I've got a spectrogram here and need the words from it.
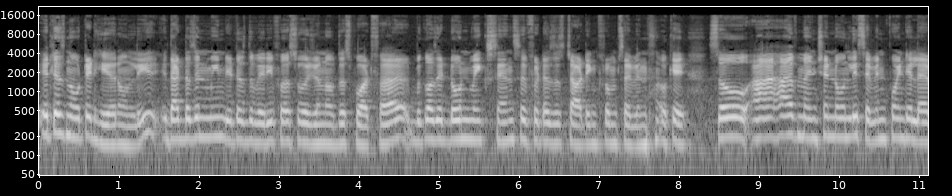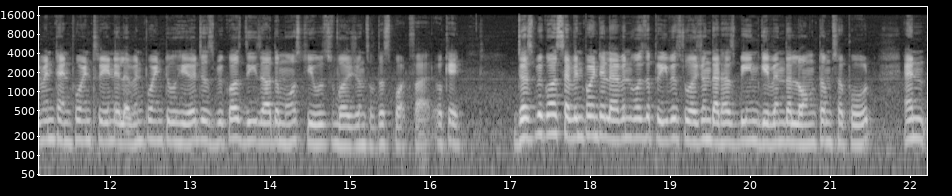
it is noted here only. That doesn't mean it is the very first version of the spotfire because it don't make sense if it is starting from 7 okay. So i have mentioned only 7.11 10.3 and 11.2 here just because these are the most used versions of the spotfire. Okay just because 7.11 was the previous version that has been given the long-term support and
